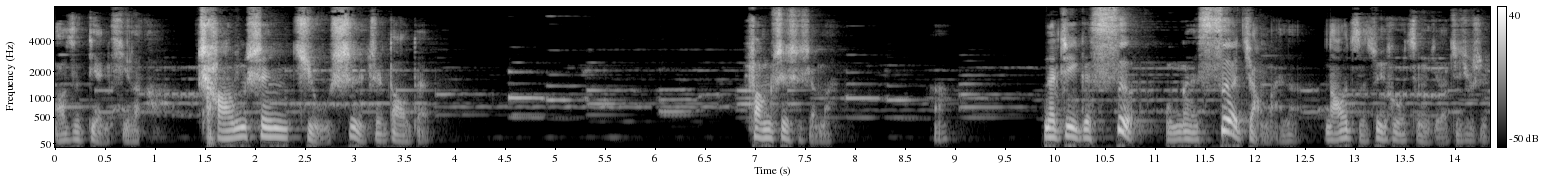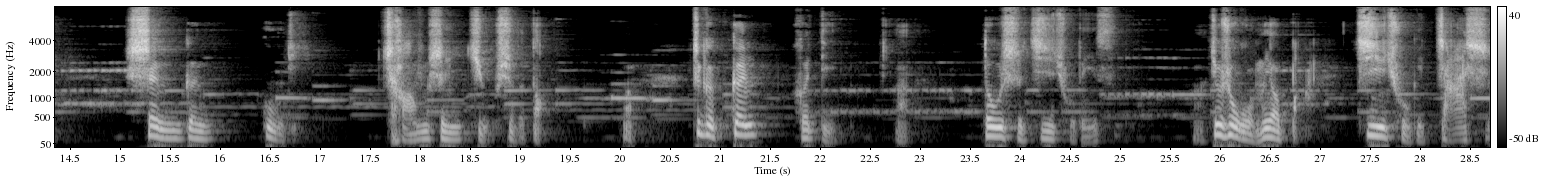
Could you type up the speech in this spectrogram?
老子点题了啊，长生久世之道的方式是什么啊？那这个色，我们刚才色讲完了，老子最后总结了，这就是深根固底、长生久世的道啊。这个根和底。都是基础的意思，啊，就是我们要把基础给扎实、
